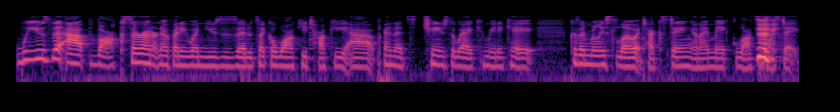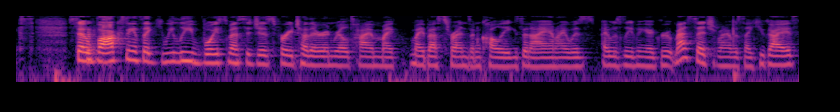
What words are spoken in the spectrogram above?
we use the app Voxer. I don't know if anyone uses it. It's like a walkie-talkie app, and it's changed the way I communicate because I'm really slow at texting and I make lots of mistakes. So Voxing, it's like we leave voice messages for each other in real time. My my best friends and colleagues and I. And I was I was leaving a group message, and I was like, "You guys."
